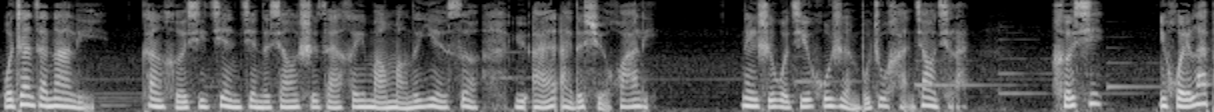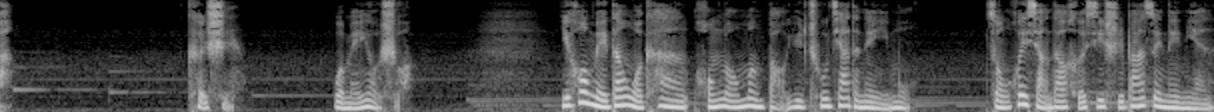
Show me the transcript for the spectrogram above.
我站在那里，看荷西渐渐的消失在黑茫茫的夜色与皑皑的雪花里。那时我几乎忍不住喊叫起来：“荷西，你回来吧！”可是，我没有说。以后每当我看《红楼梦》宝玉出家的那一幕，总会想到荷西十八岁那年，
